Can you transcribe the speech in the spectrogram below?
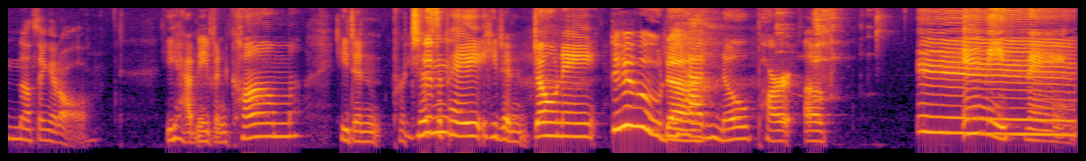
Nothing at all. He hadn't even come, he didn't participate, he didn't, donate, Dude. he had no part of anything.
